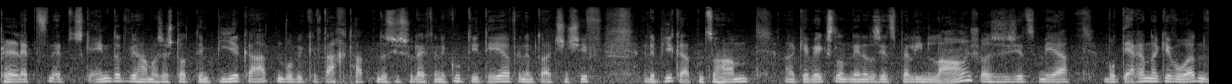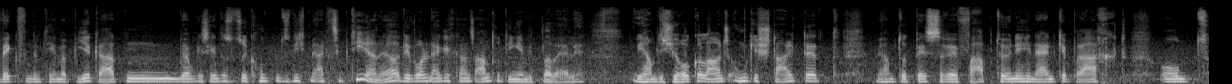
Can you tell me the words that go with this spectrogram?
Plätzen etwas geändert. Wir haben also statt dem Biergarten, wo wir gedacht hatten, das ist vielleicht eine gute Idee auf einem deutschen Schiff, einen Biergarten zu haben, äh, gewechselt und nennen das jetzt Berlin Lounge. Also es ist jetzt mehr moderner geworden, weg von dem Thema Biergarten. Wir haben gesehen, dass unsere Kunden das nicht mehr akzeptieren. Ja? Die wollen eigentlich ganz andere Dinge mittlerweile. Wir haben die Scirocco Lounge umgestaltet, wir haben dort bessere Farbtöne hineingebracht und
